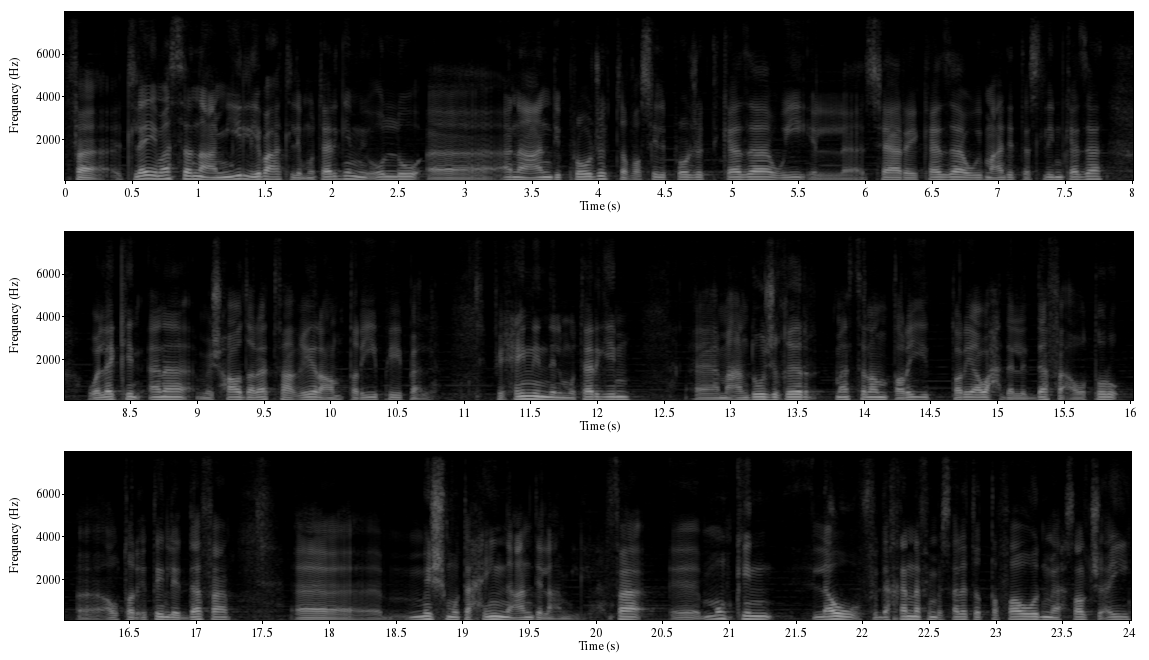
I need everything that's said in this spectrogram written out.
فتلاقي مثلا عميل يبعت لمترجم يقول له آه، أنا عندي project تفاصيل ال project كذا والسعر كذا وميعاد التسليم كذا ولكن أنا مش هقدر أدفع غير عن طريق PayPal في حين إن المترجم آه، ما عندوش غير مثلا طريقه طريقة واحدة للدفع أو طرق آه، أو طريقتين للدفع آه، مش متاحين عند العميل. فممكن لو في دخلنا في مسألة التفاوض ما يحصلش أي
